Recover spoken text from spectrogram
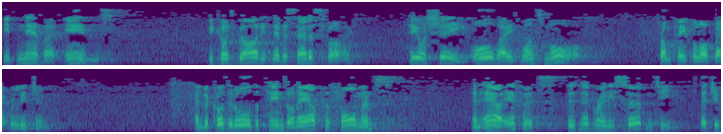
It never ends. Because God is never satisfied. He or she always wants more from people of that religion. And because it all depends on our performance and our efforts, there's never any certainty that you've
